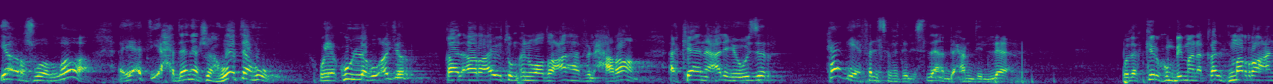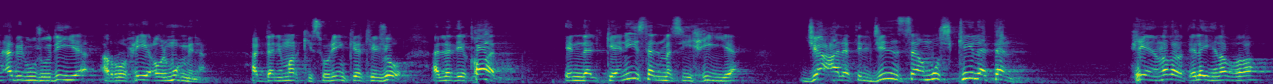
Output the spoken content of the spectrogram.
يا رسول الله أيأتي أحدنا شهوته؟ ويكون له أجر؟ قال أرأيتم إن وضعها في الحرام أكان عليه وزر؟ هذه فلسفة الإسلام بحمد الله. أذكركم بما نقلت مرة عن أبي الوجودية الروحية أو المؤمنة. الدنماركي سورين كيركيجو الذي قال إن الكنيسة المسيحية جعلت الجنس مشكلة. حين نظرت إليه نظرة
